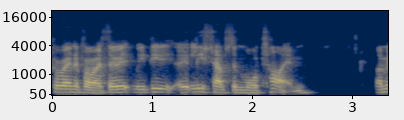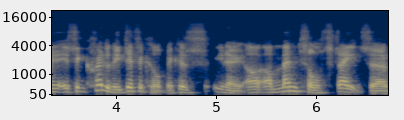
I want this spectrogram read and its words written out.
coronavirus, there, we do at least have some more time. I mean, it's incredibly difficult because you know our, our mental states are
